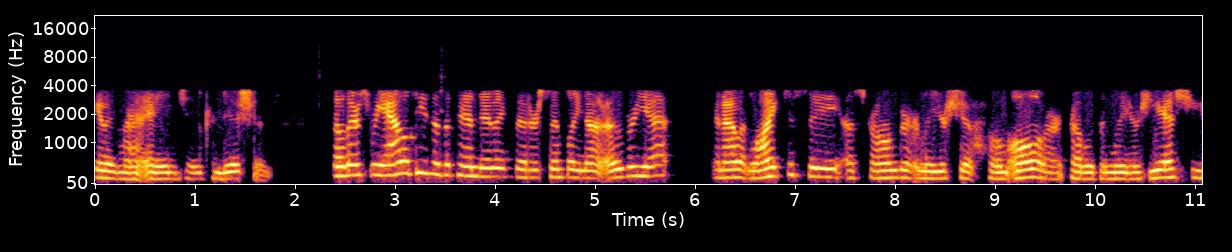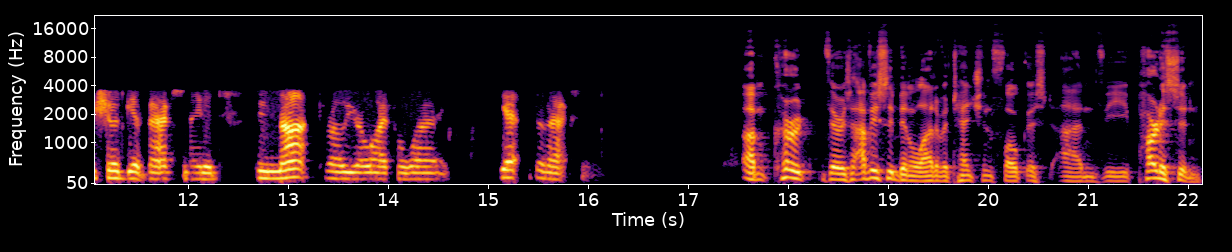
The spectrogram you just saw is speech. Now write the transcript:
given my age and conditions. So there's realities of the pandemic that are simply not over yet. And I would like to see a stronger leadership from all of our Republican leaders. Yes, you should get vaccinated. Do not throw your life away. Get the vaccine. Um, Kurt, there's obviously been a lot of attention focused on the partisan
